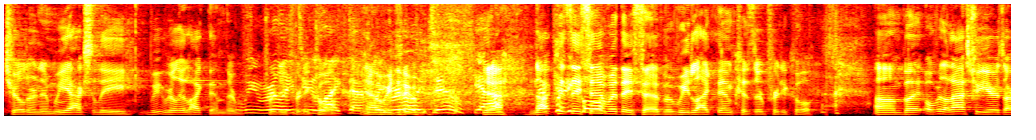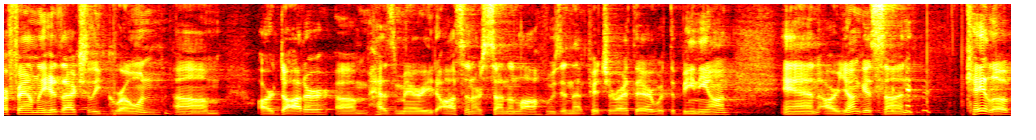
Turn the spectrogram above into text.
children, and we actually, we really like them. They're We pretty, really pretty do cool. like them. Yeah, we, we, really do. do. Yeah. Yeah, not because they pretty said what they said, but we like them because they're pretty cool. Um, but over the last few years, our family has actually grown. Um, our daughter um, has married Austin, our son-in-law, who's in that picture right there with the beanie on, and our youngest son, Caleb,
